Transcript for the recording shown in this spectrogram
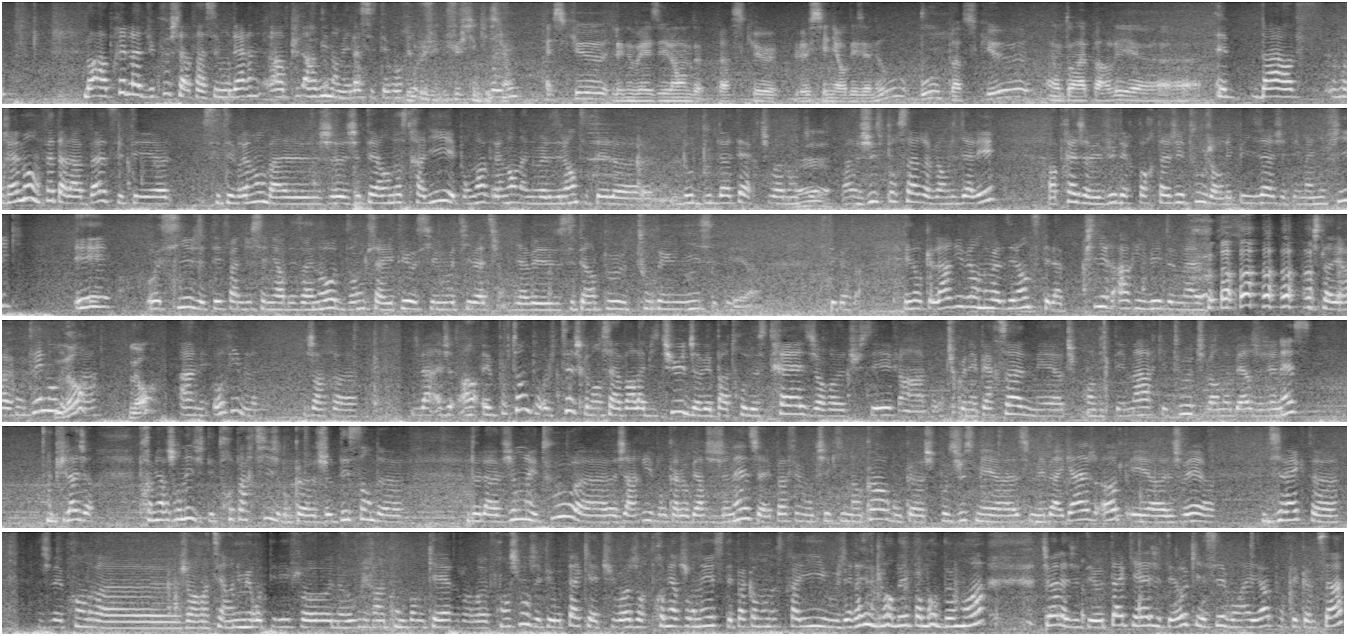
Bah après là, du coup, ça- enfin, c'est mon dernier. Ah, ah oui, non, mais là c'était Du horrible. coup, juste une question. Est-ce que la Nouvelle-Zélande, parce que le Seigneur des Anneaux, ou parce que on t'en a parlé euh, Et bah f- vraiment, en fait, à la base, c'était. euh, C'était vraiment, bah, j'étais en Australie et pour moi, vraiment, la Nouvelle-Zélande, c'était le- l'autre bout de la terre, tu vois. Donc, Ouais. bah, juste pour ça, j'avais envie d'y aller. Après, j'avais vu des reportages et tout, genre les paysages étaient magnifiques. Et aussi, j'étais fan du Seigneur des Anneaux, donc ça a été aussi une motivation. Il y avait, c'était un peu tout réuni, c'était, euh, c'était comme ça. Et donc, l'arrivée en Nouvelle-Zélande, c'était la pire arrivée de ma vie. je l'avais raconté, non Non. pas? Non ah mais horrible Genre... euh, ben, je- et pourtant, pour- tu sais, je commençais à avoir l'habitude, j'avais pas trop de stress, genre, euh, tu sais, enfin, bon, tu connais personne, mais euh, tu prends vite tes marques et tout, tu vas en auberge de jeunesse. Et puis là, j'ai- première journée, j'étais trop partie, donc euh, je descends de, de l'avion et tout, euh, j'arrive donc à l'auberge jeunesse, j'avais pas fait mon check-in encore, donc euh, je pose juste mes, euh, bagages, hop, et je vais direct... je vais prendre genre un numéro de téléphone, ouvrir un compte bancaire. Genre franchement j'étais au taquet, tu vois. Genre première journée, c'était pas comme en Australie où j'ai rien demandé pendant deux mois. Tu vois là j'étais au taquet, j'étais ok c'est bon, allez hop on fait comme ça,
